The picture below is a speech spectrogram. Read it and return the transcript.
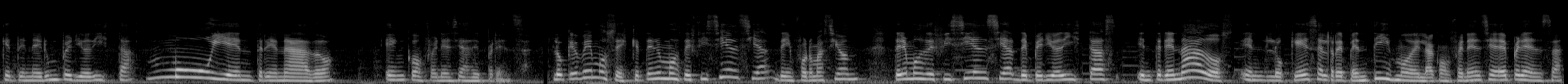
que tener un periodista muy entrenado en conferencias de prensa. Lo que vemos es que tenemos deficiencia de información, tenemos deficiencia de periodistas entrenados en lo que es el repentismo de la conferencia de prensa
